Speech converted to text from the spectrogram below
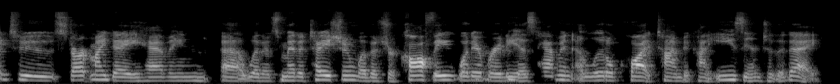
try to start my day having, uh, whether it's meditation, whether it's your coffee, whatever it Mm-hmm. having a little quiet time to kind of ease into the day.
